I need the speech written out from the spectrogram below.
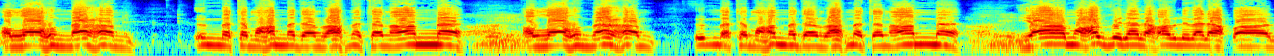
Allahum merham ümmete Muhammeden rahmeten amme. Allahum merham ümmete Muhammeden rahmeten amme. Ya muhavvilel havli vel ahval.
